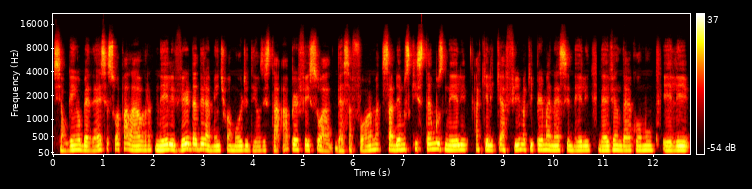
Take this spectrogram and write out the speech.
se alguém obedece a sua palavra, nele verdadeiramente o amor de Deus está aperfeiçoado. Dessa forma, sabemos que estamos nele, aquele que afirma que permanece nele deve andar como ele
